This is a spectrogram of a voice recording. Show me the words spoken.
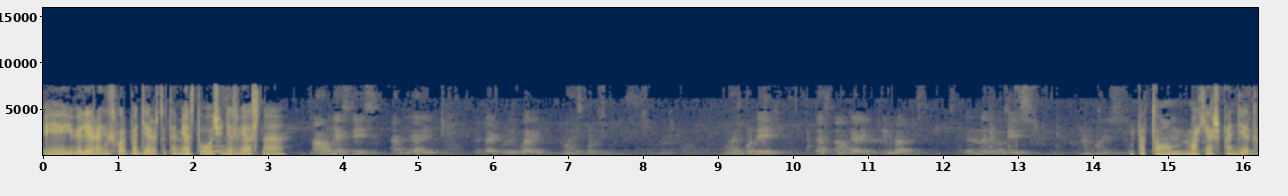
И ювелиры они до сих пор поддерживают это место, очень известное. Потом Махеш Пандит.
